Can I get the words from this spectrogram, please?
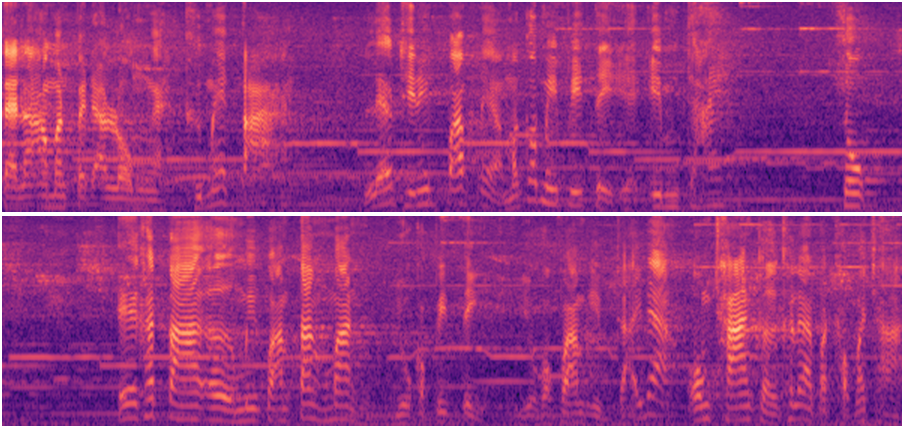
แต่เราเอามันเป็นอารมณ์ไงคือเมตตา แล้วทีนี้ปั๊บเนี่ยมันก็มีปิติอิ่มใจสุขเอกคตาเออมีความตั้งมั่นอยู่กับปิติ อยู่กับความอิ่มใจเนี่ยองค์ฌานเกิดขึ้นแล้วปฐมฌาน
